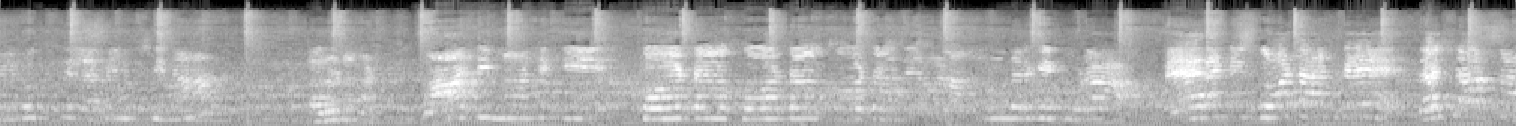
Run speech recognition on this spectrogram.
విముక్తి లభించిన తరుణమట మాటి మాటికి కోట కోట కోట అనే వాళ్ళందరికీ కూడా మేరకి కోట అంటే దశాబ్దాలుగా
